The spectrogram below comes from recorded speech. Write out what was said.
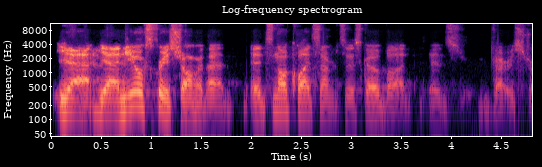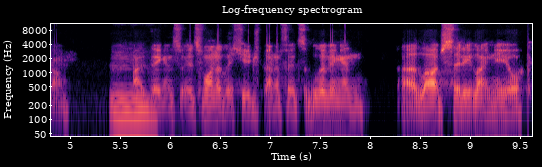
Yeah, yeah, New York's pretty strong with that. It's not quite San Francisco, but it's very strong. Mm. I think it's it's one of the huge benefits of living in a large city like New York.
